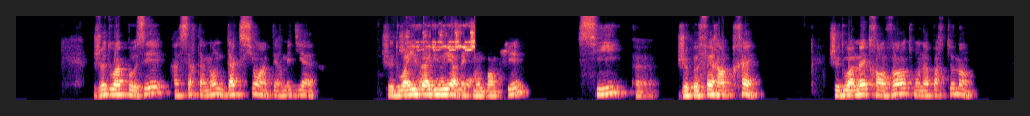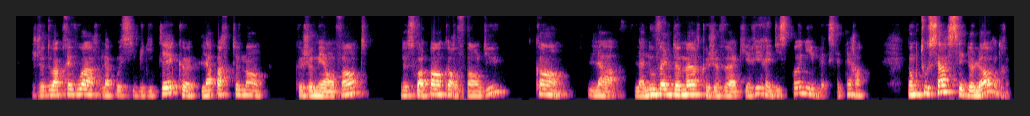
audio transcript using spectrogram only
je dois poser un certain nombre d'actions intermédiaires. Je dois évaluer avec mon banquier si euh, je peux faire un prêt. Je dois mettre en vente mon appartement. Je dois prévoir la possibilité que l'appartement que je mets en vente ne soit pas encore vendu quand la, la nouvelle demeure que je veux acquérir est disponible, etc. Donc tout ça, c'est de l'ordre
